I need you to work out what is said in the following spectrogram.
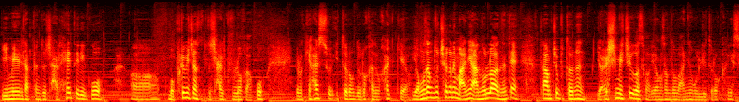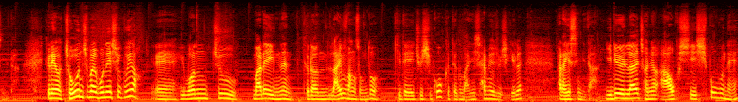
이메일 답변도 잘 해드리고 어, 뭐 프리비전스도 잘 굴러가고 이렇게 할 수 있도록 노력하도록 할게요. 영상도 최근에 많이 안 올라왔는데 다음 주부터는 열심히 찍어서 영상도 많이 올리도록 하겠습니다. 그래요. 좋은 주말 보내시고요. 예, 이번 주 말에 있는 그런 라이브 방송도 기대해 주시고 그때도 많이 참여해 주시기를 바라겠습니다. 일요일 날 저녁 9시 15분에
